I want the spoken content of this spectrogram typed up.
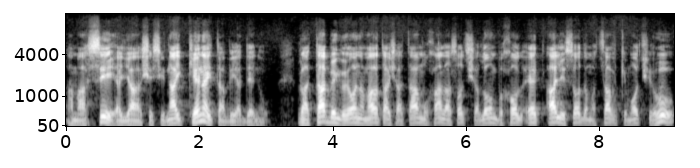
המעשי היה שסיני כן הייתה בידינו, ואתה, בן גוריון, אמרת שאתה מוכן לעשות שלום בכל עת על יסוד המצב כמות שהוא,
